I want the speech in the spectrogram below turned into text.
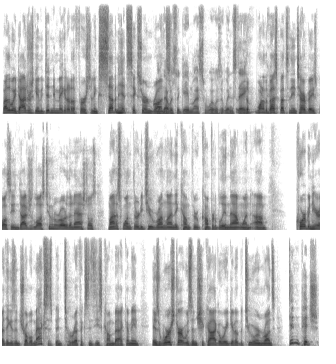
By the way, Dodgers game, he didn't even make it out of the first inning. Seven hits, six earned runs. Oh, that was the game last. What was it? Wednesday. The, one of the yeah. best bets of the entire baseball season. Dodgers lost two in a row to the Nationals, minus one thirty two run line. They come through comfortably in that one. Um, Corbin here, I think, is in trouble. Max has been terrific since he's come back. I mean, his worst start was in Chicago, where he gave up the two earned runs. Didn't pitch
